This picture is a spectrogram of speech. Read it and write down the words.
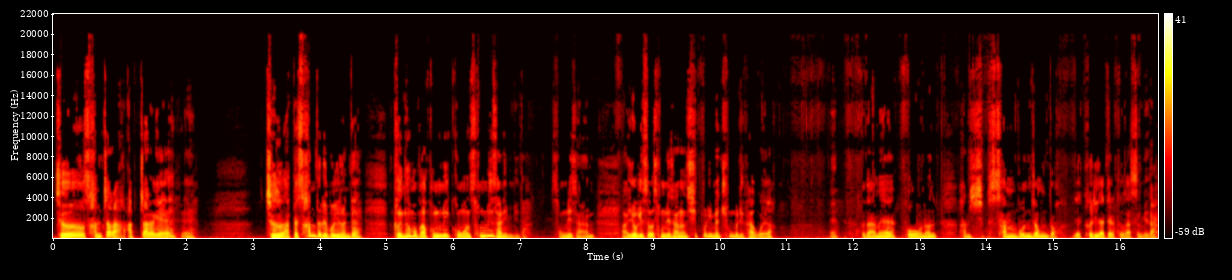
저 산자락, 앞자락에, 예, 저 앞에 산들이 보이는데, 그 너머가 국립공원 속리산입니다. 속리산. 아, 여기서 속리산은 10분이면 충분히 가고요. 예, 그 다음에 보호는 한 13분 정도 예, 거리가 될 것 같습니다.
